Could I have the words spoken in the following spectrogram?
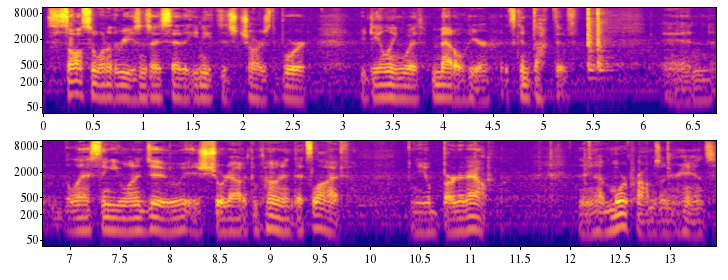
this is also one of the reasons I said that you need to discharge the board. You're dealing with metal here, it's conductive. And the last thing you want to do is short out a component that's live. And you'll burn it out. And you'll have more problems on your hands.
